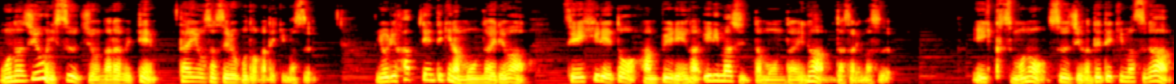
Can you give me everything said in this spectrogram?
同じように数値を並べて対応させることができます。より発展的な問題では、正比例と反比例が入り混じった問題が出されます。いくつもの数値が出てきますが、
